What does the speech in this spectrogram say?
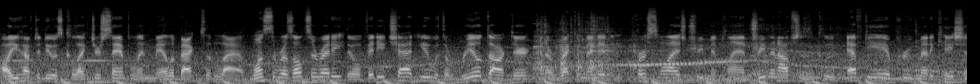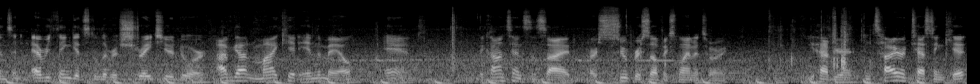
All you have to do is collect your sample and mail it back to the lab. Once the results are ready, they'll video chat you with a real doctor and a recommended and personalized treatment plan. Treatment options include FDA approved medications, and everything gets delivered straight to your door. I've gotten my kit in the mail, and the contents inside are super self-explanatory. You have your entire testing kit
